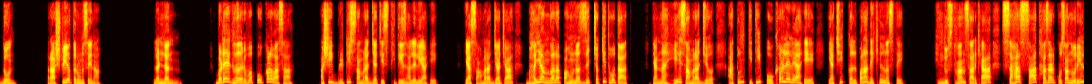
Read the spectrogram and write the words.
दोन. राष्ट्रीय तरुण सेना. लंडन. बडे घर व पोकळवासा अशी ब्रिटिश साम्राज्याची स्थिती झालेली आहे. या साम्राज्याच्या बाह्य अंगाला पाहूनच जे चकित होतात त्यांना हे साम्राज्य आतून किती पोखरलेले आहे याची कल्पना देखील नसते. हिंदुस्थान सारख्या सहा सात हजार कोसांवरील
